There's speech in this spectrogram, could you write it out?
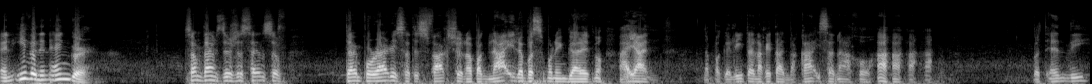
And even in anger, sometimes there's a sense of temporary satisfaction na pag nailabas mo na yung galit mo, ayan, napagalitan na kita, nakaisa na ako. But envy,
